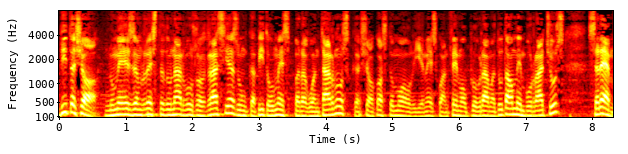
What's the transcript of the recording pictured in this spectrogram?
Dit això, només em resta donar-vos les gràcies, un capítol més per aguantar-nos, que això costa molt i a més quan fem el programa totalment borratxos. Serem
